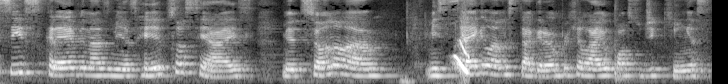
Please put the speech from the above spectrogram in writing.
se inscreve nas minhas redes sociais. Me adiciona lá, me segue lá no Instagram, porque lá eu posto diquinhas.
